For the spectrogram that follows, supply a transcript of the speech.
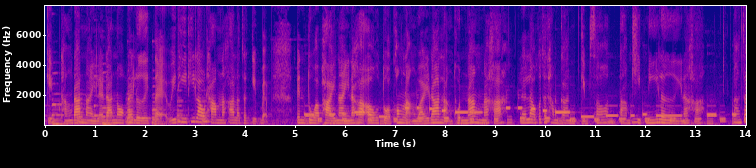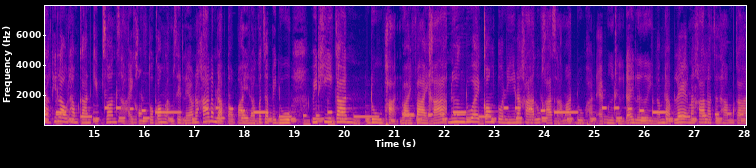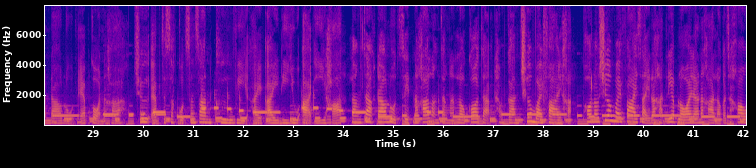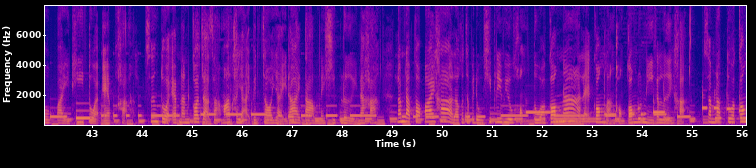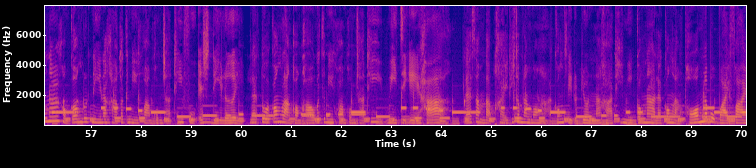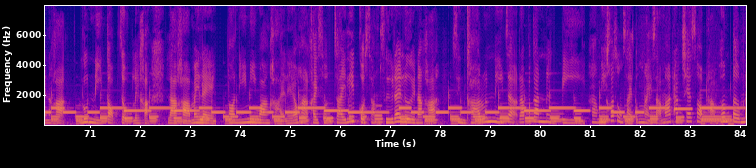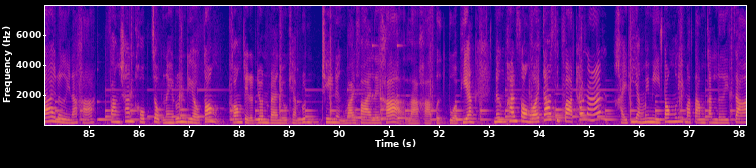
เก็บทั้งด้านในและด้านนอกได้เลย แต่วิธีที่เราทำนะคะ เราจะเก็บแบบเป็นตัวภายในนะคะ เอาตัวกล้องหลังไว้ด้านหลังคนนั่งนะคะ และเราก็จะทำการเก็บซ่อนตามคลิปนี้เลยนะคะ หลังจากที่เราทำการเก็บซ่อนสายของตัวกล้องหลังเสร็จแล้วนะคะลำดับต่อไปเราก็จะไปดูวิธีการดูผ่าน Wi-Fi ค่ะ เนื่องด้วยกล้องตัวนี้นะคะ ลูกค้าสามารถดูผ่านแอปมือถือได้เลยลำดับแรกนะคะ เราจะทำการดาวน์โหลดแอปก่อนนะคะชื่อแอปจะสะกดสั้นๆ คือ V I I D U R E ค่ะ หลังจากดาวน์โหลดเสร็จนะคะ หลังจากนั้นเราก็จะทำการเชื่อม Wi-Fi ค่ะ พอเราเชื่อม Wi-Fi ใส่รหัสเรียบร้อยแล้วนะคะ เราก็จะเข้าไปที่ตัวแอปค่ะ ซึ่งตัวแอปนั้นก็จะสามารถขยายเป็นจอใหญ่ได้ตามในคลิปเลยนะคะลำดับต่อไปค่ะ เราก็จะไปดูคลิปรีวิวของตัวกล้องหน้าและกล้องหลังของกล้องรุ่นนี้กันเลยค่ะสำหรับตัวกล้องหน้าของกล้องรุ่นนี้นะคะ ก็จะมีความคมชัดที่ Full HD เลยและตัวกล้องหลังของเขาก็จะมีความคมชัดที่ VGA ค่ะ และสำหรับใครที่กำลังมองหากล้องติดรถยนต์นะคะ ที่มีกล้องหน้าและกล้องหลังพร้อมระบบ Wi-Fi นะคะ รุ่นนี้ตอบโจทย์เลยค่ะ ราคาไม่แรง ตอนนี้มีวางขายแล้วหากใครสนใจรีบกดสั่งซื้อได้เลยนะคะ สินค้ารุ่นนี้จะรับประกัน 1 ปี หากมีข้อสงสัยตรงไหนสามารถทักแชทสอบถามเพิ่มเติมได้เลยนะคะ ฟังก์ชันครบจบในรุ่นเดียวต้อง กล้องติดรถยนต์แบรนด์ยูแคมรุ่น T1 Wi-Fi เลยค่ะ ราคาเปิดตัวเพียง 1,290 บาทเท่านั้น ใครที่ยังไม่มีต้องรีบมาตำกันเลยจ้า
